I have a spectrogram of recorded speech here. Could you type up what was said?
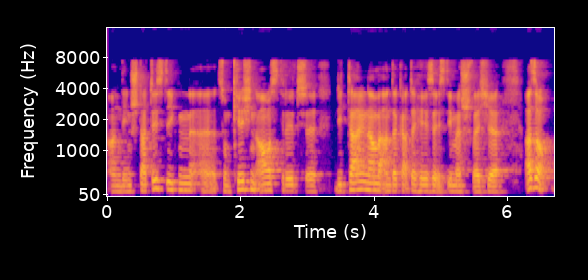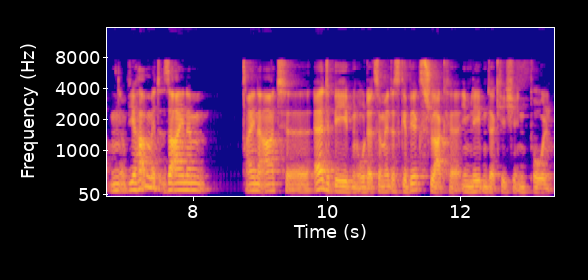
an den Statistiken äh, zum Kirchenaustritt. Äh, die Teilnahme an der Katechese ist immer schwächer. Also wir haben mit seinem eine Art äh, Erdbeben oder zumindest Gebirgsschlag äh, im Leben der Kirche in Polen.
